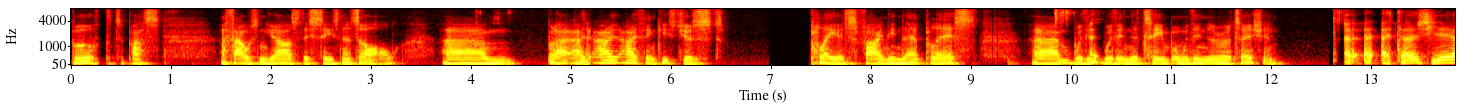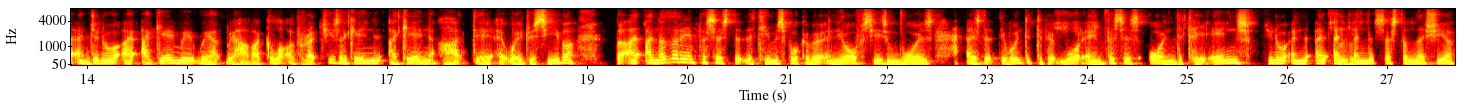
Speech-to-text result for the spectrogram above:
both to pass a thousand yards this season at all. Um, but I, I, I think it's just players finding their place um, within within the team and within the rotation. It, it is, yeah, and you know, again, we, we we have a glut of riches again again at uh, at wide receiver. But another emphasis that the team spoke about in the off season was is that they wanted to put more emphasis on the tight ends, you know, in in, mm-hmm. in the system this year.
